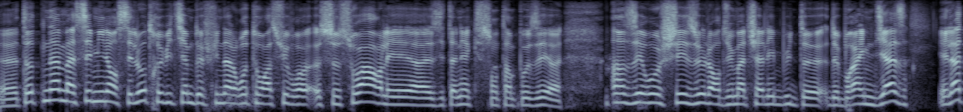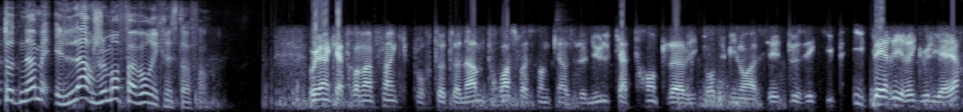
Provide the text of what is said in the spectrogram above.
Euh, Tottenham AC Milan, c'est l'autre huitième de finale. Retour à suivre euh, ce soir. Les euh, Italiens qui se sont imposés euh, 1-0 chez eux lors du match aller but de, de Brahim Diaz. Et là, Tottenham est largement favori, Christophe. hein. Oui, 1,85 pour Tottenham, 3,75 le nul, 4,30 la victoire du Milan AC. Deux équipes hyper irrégulières.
